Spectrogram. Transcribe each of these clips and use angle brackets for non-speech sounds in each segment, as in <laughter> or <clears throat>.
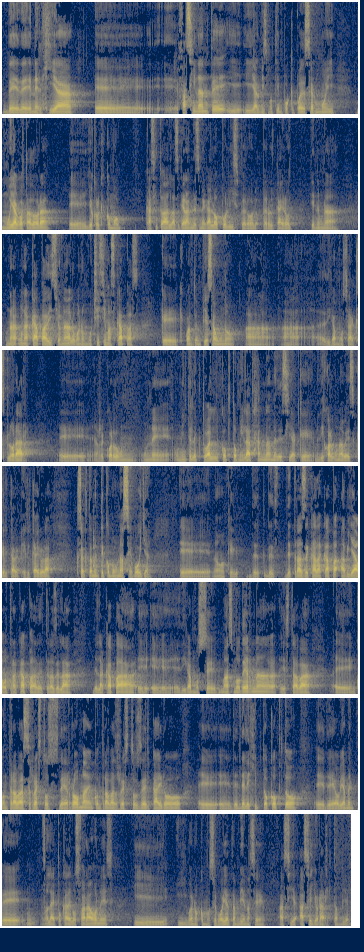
de, energía fascinante y, y, al mismo tiempo que puede ser muy, muy agotadora eh, yo creo que como casi todas las grandes megalópolis, pero, pero el Cairo tiene una, una, capa adicional, o bueno, muchísimas capas que, cuando empieza uno a, digamos, a explorar, eh, recuerdo un, eh, un, intelectual copto, Milad Hanna, me decía que, me dijo alguna vez que el, el Cairo era exactamente como una cebolla, ¿no? que detrás de cada capa había otra capa, detrás de la de la capa, eh, eh, digamos, eh, más moderna, estaba, encontrabas restos de Roma, encontrabas restos del Cairo, del Egipto copto, de obviamente la época de los faraones, y, bueno, como cebolla también hace, hace, hace llorar también.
